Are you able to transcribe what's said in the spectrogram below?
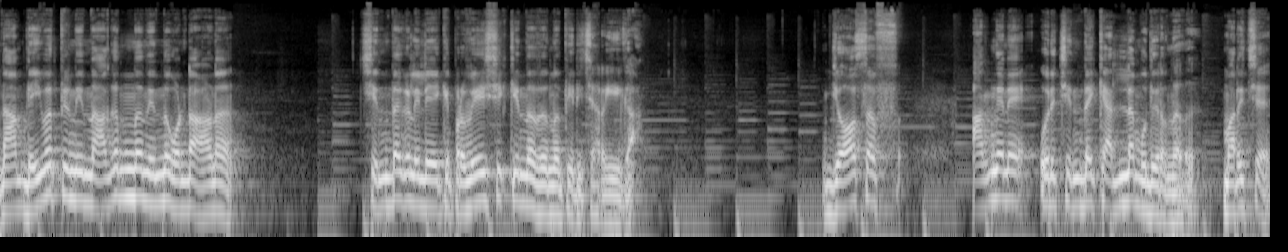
നാം ദൈവത്തിൽ നിന്ന് അകന്ന് നിന്നുകൊണ്ടാണ് ചിന്തകളിലേക്ക് പ്രവേശിക്കുന്നതെന്ന് തിരിച്ചറിയുക. ജോസഫ് അങ്ങനെ ഒരു ചിന്തയ്ക്കല്ല മുതിർന്നത്. മറിച്ച്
